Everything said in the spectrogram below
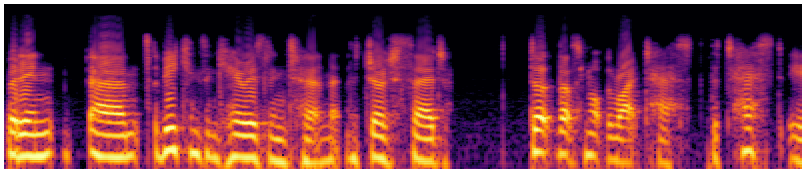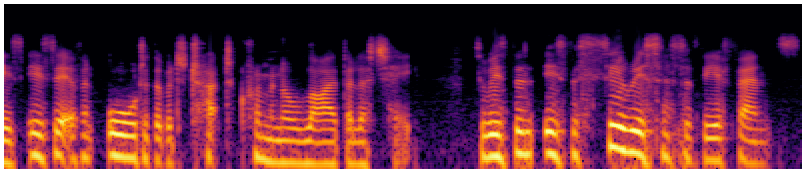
but in um, Veakins and Kier Islington, the judge said that's not the right test. The test is, is it of an order that would attract criminal liability? So is the, is the seriousness of the offence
